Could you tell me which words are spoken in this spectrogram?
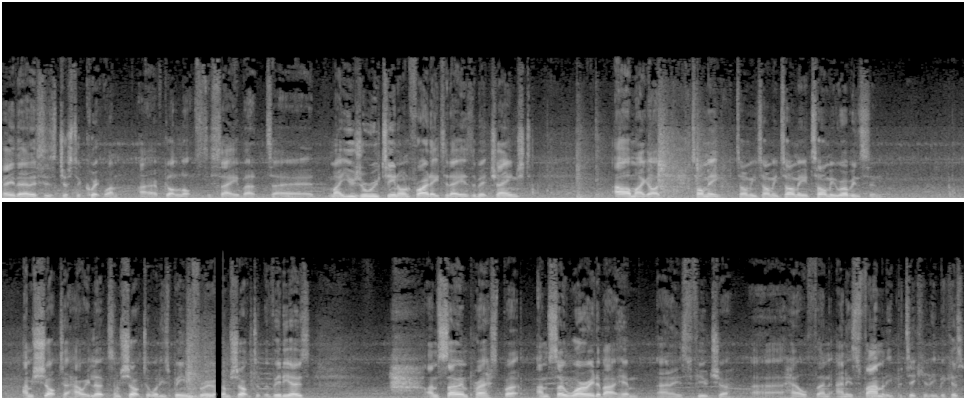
Hey there, this is just a quick one. I've got lots to say, but uh, my usual routine on Friday today is a bit changed. Oh my god, Tommy, Tommy, Tommy, Tommy, Tommy Robinson. I'm shocked at how he looks, I'm shocked at what he's been through, I'm shocked at the videos. I'm so impressed, but I'm so worried about him and his future uh, health and, and his family, particularly because,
